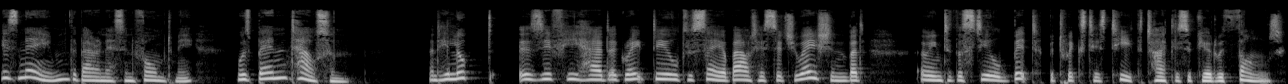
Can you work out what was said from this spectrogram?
His name, the Baroness informed me, was Ben Towson, and he looked as if he had a great deal to say about his situation, but owing to the steel bit betwixt his teeth tightly secured with thongs,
